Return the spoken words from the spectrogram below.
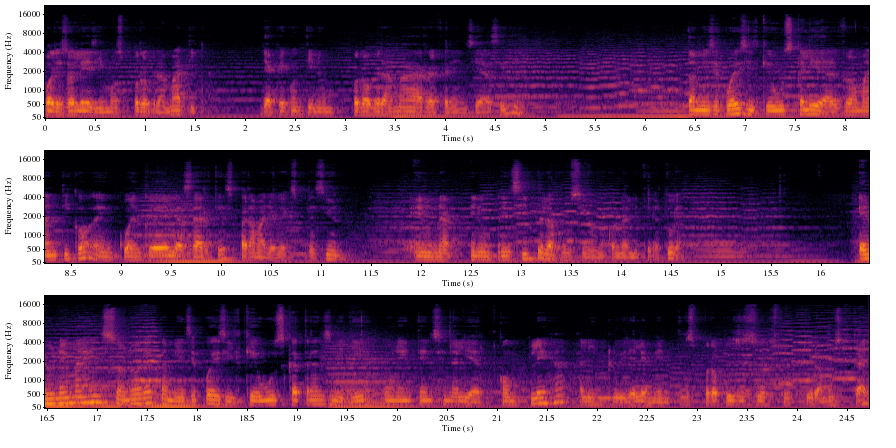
por eso le decimos programática, ya que contiene un programa de referencia a seguir. También se puede decir que busca el ideal romántico de encuentro de las artes para mayor expresión, en, en un principio la fusión con la literatura. En una imagen sonora también se puede decir que busca transmitir una intencionalidad compleja al incluir elementos propios de su estructura musical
